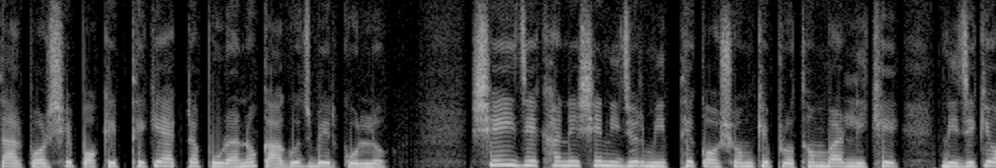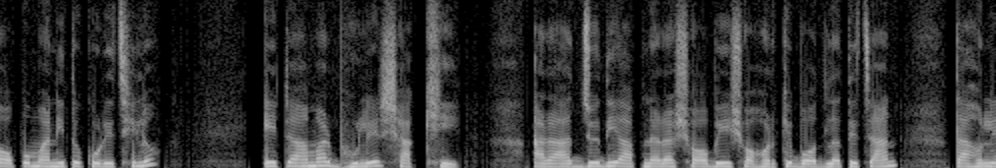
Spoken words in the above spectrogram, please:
তারপর সে পকেট থেকে একটা পুরানো কাগজ বের করল। সেই যেখানে সে নিজের মিথ্যে কসমকে প্রথমবার লিখে নিজেকে অপমানিত করেছিল, এটা আমার ভুলের সাক্ষী। আর আজ যদি আপনারা সব এই শহরকে বদলাতে চান, তাহলে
